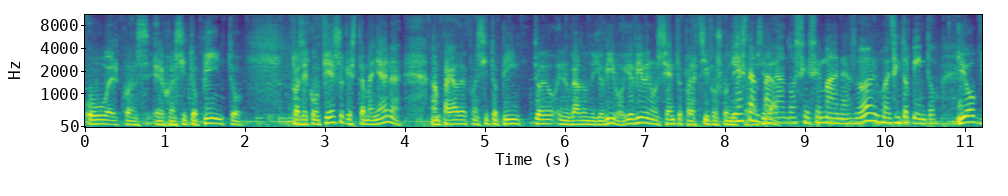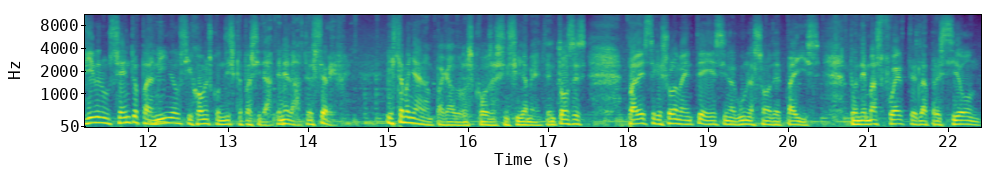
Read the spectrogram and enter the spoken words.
o el, el Juancito Pinto. Pues te confieso que esta mañana han pagado el Juancito Pinto en el lugar donde yo vivo. Yo vivo en un centro para chicos con discapacidad. Ya están pagando hace semanas, ¿no? El Juancito Pinto. Yo vivo en un centro para niños y jóvenes con discapacidad, en el alto, el CEREF. Esta mañana han pagado las cosas sencillamente. Entonces, parece que solamente es en alguna zona del país, donde más fuerte es la presión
